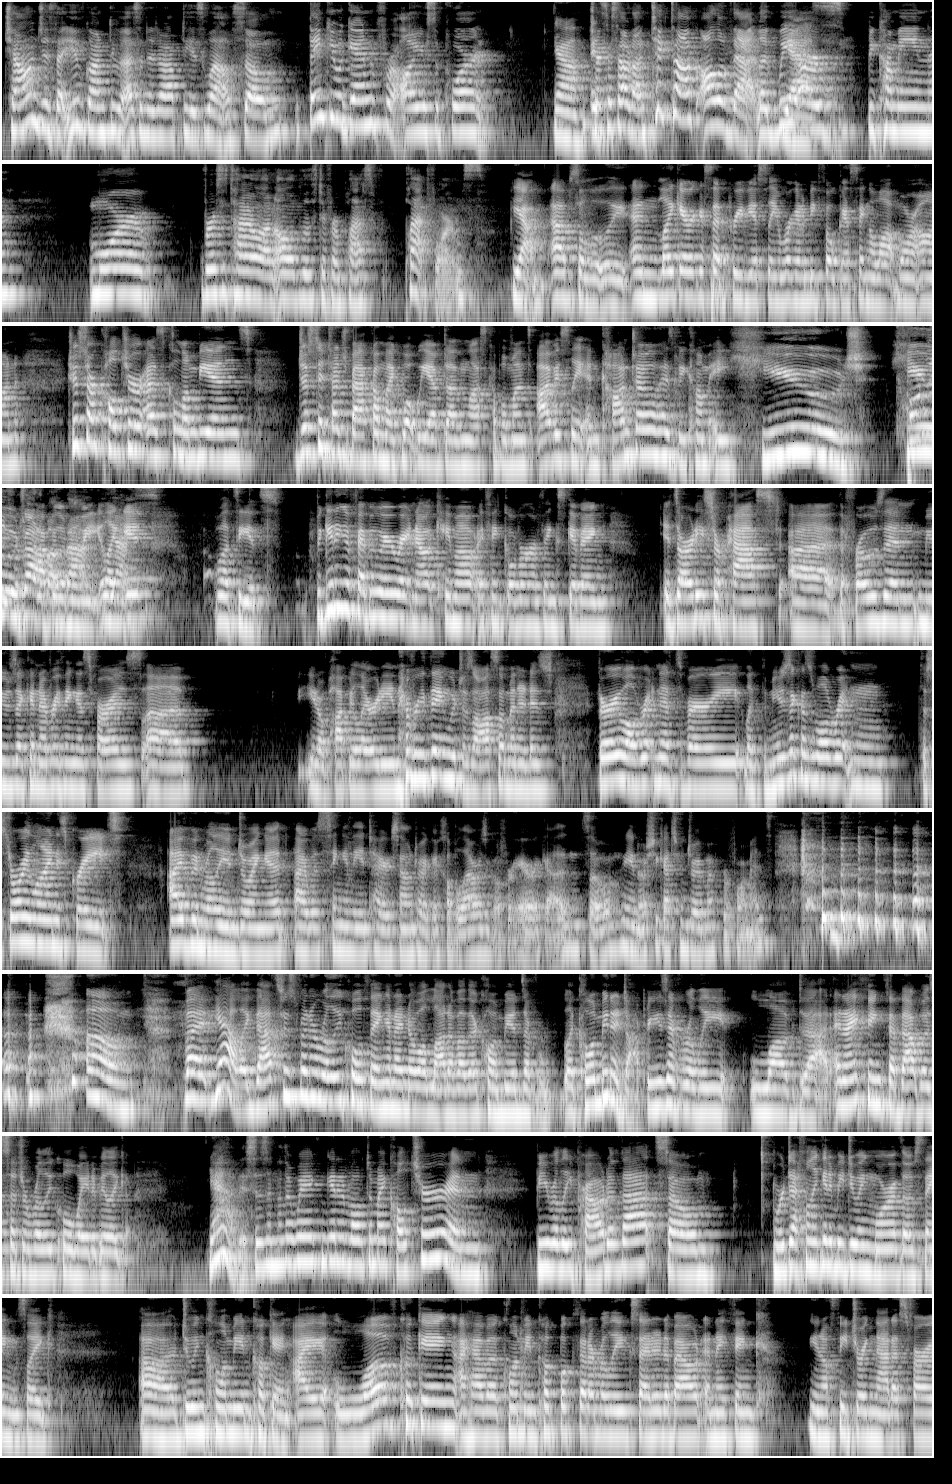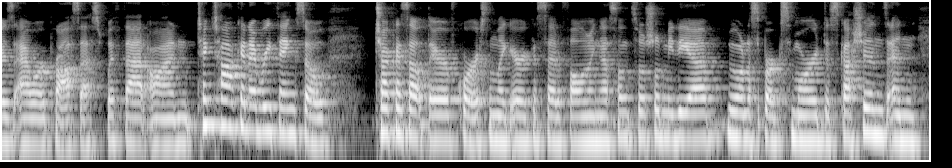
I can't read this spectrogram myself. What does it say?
challenges that you've gone through as an adoptee as well. So thank you again for all your support. Yeah. Check us out on TikTok, all of that. Like we yes. are becoming more versatile on all of those different plas- platforms. Yeah, absolutely. And like Erica said previously, we're going to be focusing a lot more on just our culture as Colombians. Just to touch back on like what we have done in the last couple months, obviously Encanto has become a huge, totally huge popular movie. Like yes. it let's see, it's beginning of February right now. It came out, I think, over Thanksgiving. It's already surpassed uh, the Frozen music and everything as far as uh, you know popularity and everything, which is awesome. And it is very well written. It's very like the music is well written. The storyline is great. I've been really enjoying it. I was singing the entire soundtrack a couple hours ago for Erica, and so you know she got to enjoy my performance. um, but yeah, like that's just been a really cool thing, and I know a lot of other Colombians have, like Colombian adoptees, have really loved that, and I think that that was such a really cool way to be like, yeah, this is another way I can get involved in my culture and be really proud of that. So we're definitely going to be doing more of those things, like. Uh, doing Colombian cooking. I love cooking. I have a Colombian cookbook that I'm really excited about, and I think you know, featuring that as far as our process with that on TikTok and everything. So check us out there, of course. And like Erica said, following us on social media. We want to spark some more discussions. And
